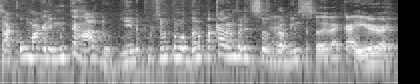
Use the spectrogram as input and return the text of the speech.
tacou o mago ali muito errado. E ainda por cima tomou dano pra caramba ali dos seus é, brobins. essa torre vai cair.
